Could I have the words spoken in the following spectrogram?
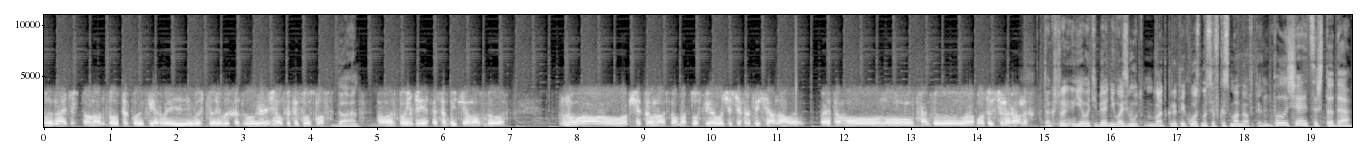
Вы знаете, что у нас был такой первый в истории выход двух женщин в открытый космос? Да. Вот, такое интересное событие у нас было. Ну, а вообще-то у нас на борту в первую очередь все профессионалы. Поэтому, ну, как бы работают все на равных. Так что, Ева, тебя не возьмут в открытый космос и в космонавты. Получается, что да.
